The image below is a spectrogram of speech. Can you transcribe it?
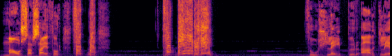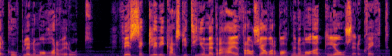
Másar Sæþór. Þarna, þarna eru þið. Þú hleypur að glerkúplinum og horfir út. Þið siglið í kannski tíu metra hæð frá sjávarbotninum og öll ljós eru kveikt.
